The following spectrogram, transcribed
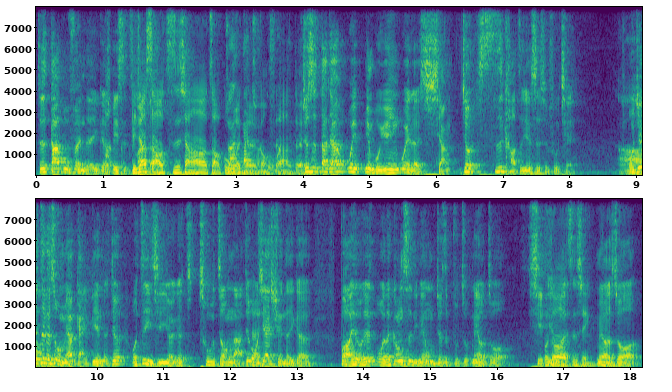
这是大部分的一个 business 比较少，只想要找顾问的公司啊。对，就是大家为愿不愿意为了想就思考这件事是付钱。我觉得这个是我们要改变的。就我自己其实有一个初衷啦，就我现在选的一个不好意思，我觉得我的公司里面我们就是不做没有做写不做执行，没有做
